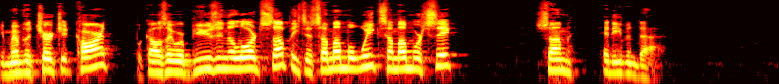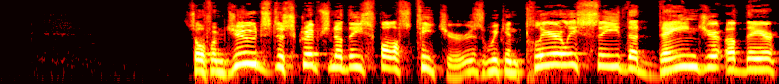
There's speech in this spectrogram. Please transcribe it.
You remember the church at Corinth? Because they were abusing the Lord's Supper, He said some of them were weak, some of them were sick, some had even died. So, from Jude's description of these false teachers, we can clearly see the danger of their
